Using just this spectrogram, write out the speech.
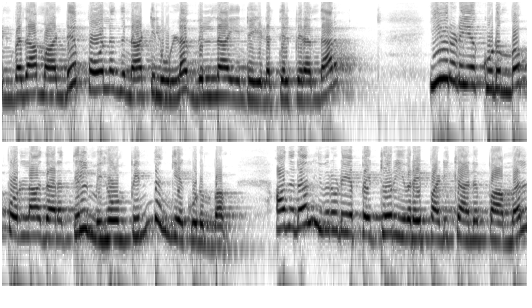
எண்பதாம் ஆண்டு போலந்து நாட்டில் உள்ள வில்னா என்ற இடத்தில் பிறந்தார். இவருடைய குடும்பம் பொருளாதாரத்தில் மிகவும் பின்தங்கிய குடும்பம். அதனால் இவருடைய பெற்றோர் இவரை படிக்க அனுப்பாமல்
